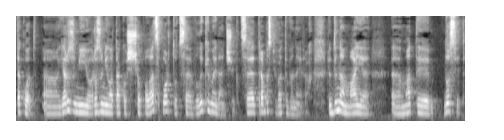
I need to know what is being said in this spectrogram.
Так от, е, я розумію, розуміла також, що палац спорту це великий майданчик, це треба співати в енерах. Людина має е, мати досвід,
